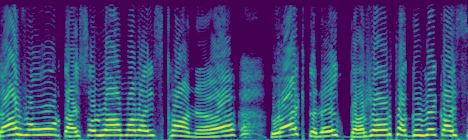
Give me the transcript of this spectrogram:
Լավ ժողովուրդ, այսօրվա համար այսքանը, լայք դրեք, բաժանորդագրվեք այս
